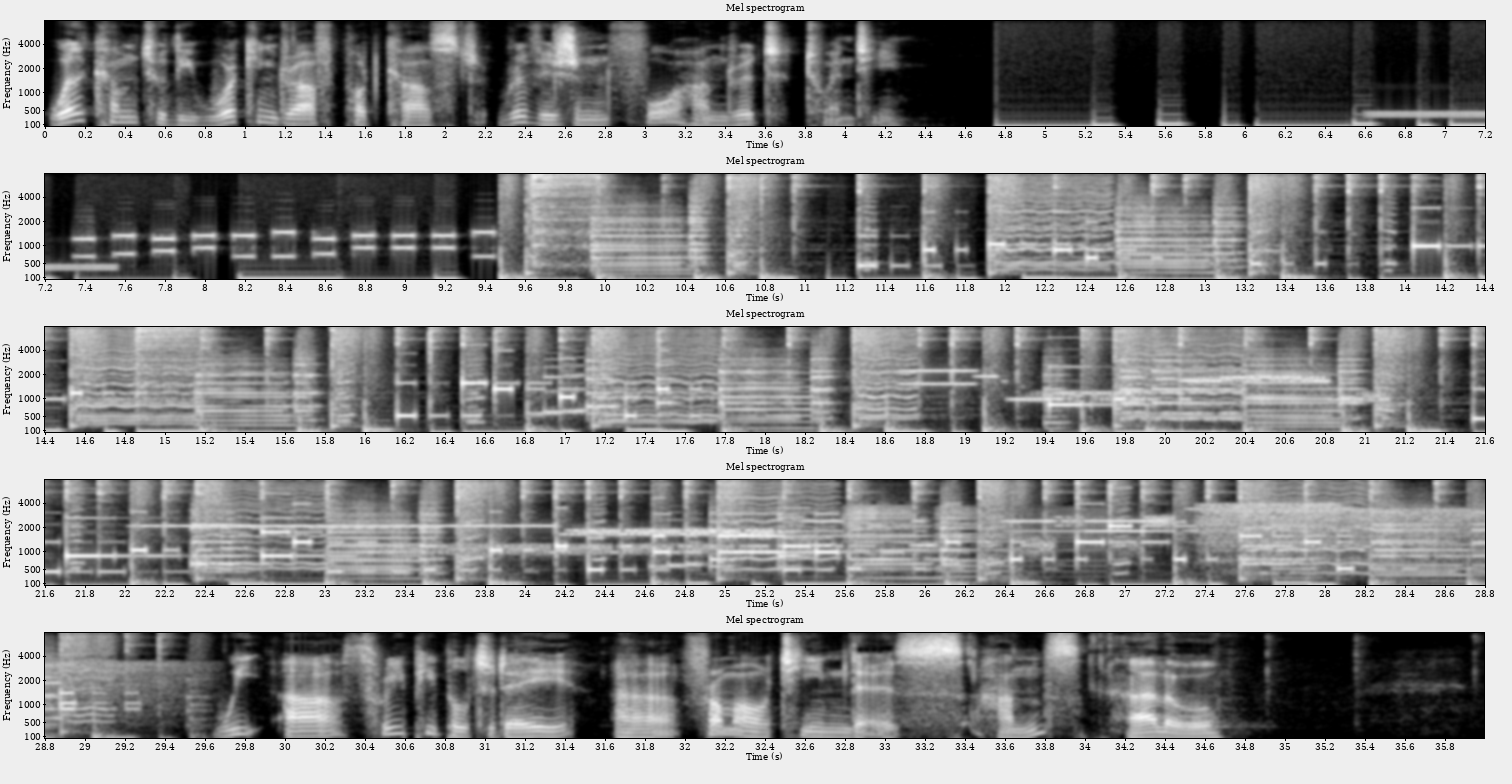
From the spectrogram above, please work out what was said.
Welcome to the Working Draft Podcast Revision 420. Are three people today. Uh, from our team, there is Hans. Hello.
